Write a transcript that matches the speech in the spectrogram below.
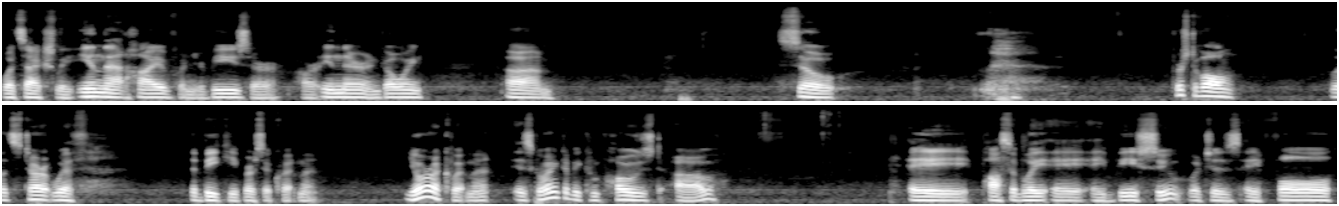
what's actually in that hive when your bees are, are in there and going. Um, so, first of all, let's start with the beekeeper's equipment. Your equipment is going to be composed of a possibly a, a bee suit, which is a full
